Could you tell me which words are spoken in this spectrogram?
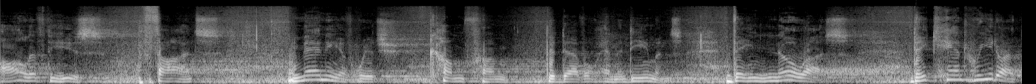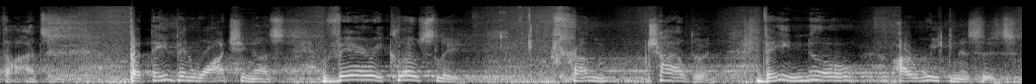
all of these thoughts, many of which come from the devil and the demons, they know us. They can't read our thoughts, but they've been watching us very closely from childhood. They know our weaknesses.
